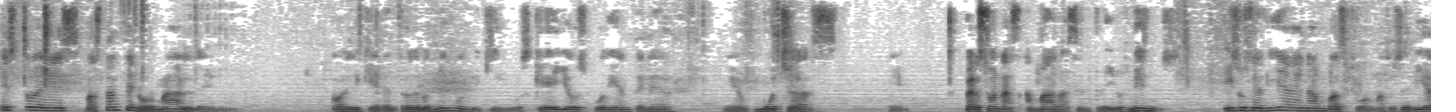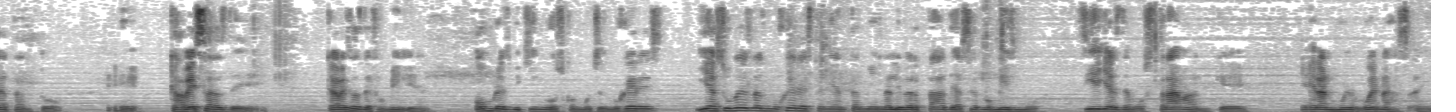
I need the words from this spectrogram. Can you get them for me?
Esto es bastante normal en, oye, que dentro de los mismos vikingos, que ellos podían tener eh, muchas eh, personas amadas entre ellos mismos. Y sucedía en ambas formas, sucedía tanto cabezas de cabezas de familia, hombres vikingos con muchas mujeres, y a su vez las mujeres tenían también la libertad de hacer lo mismo si ellas demostraban que eran muy buenas eh,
